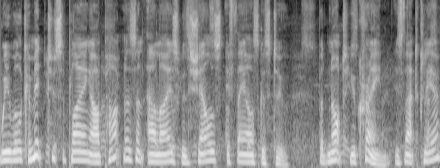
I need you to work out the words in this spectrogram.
We will commit to supplying our partners and allies with shells if they ask us to but not Ukraine. Is that clear?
